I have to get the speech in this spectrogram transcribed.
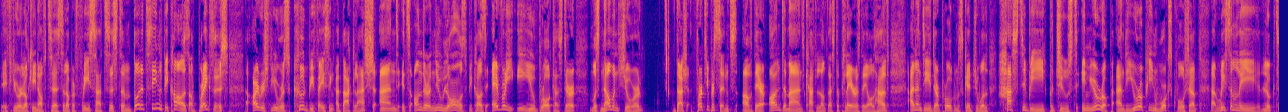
if you're lucky enough to set up a free sat system. But it seems because of Brexit, uh, Irish viewers could be facing a backlash and it's under new laws because every EU broadcaster must now ensure that 30% of their on demand catalogue, that's the players they all have, and indeed their programme schedule, has to be produced in Europe. And the European Works Quota uh, recently looked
